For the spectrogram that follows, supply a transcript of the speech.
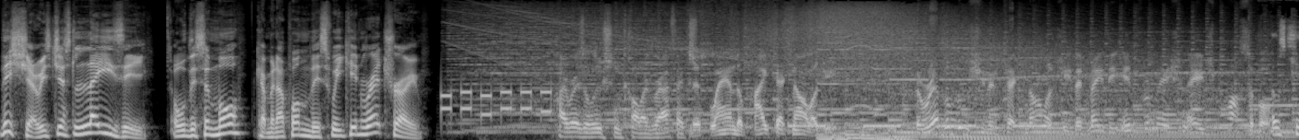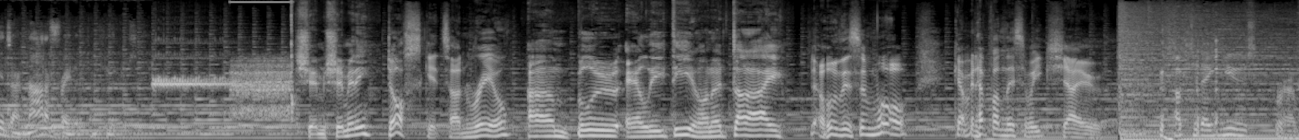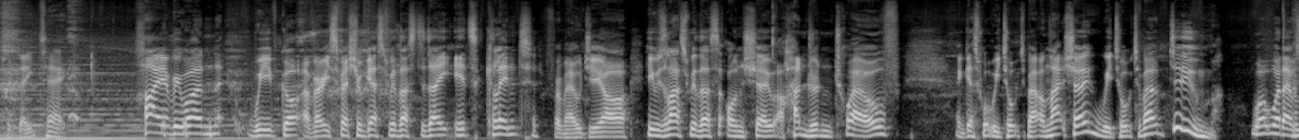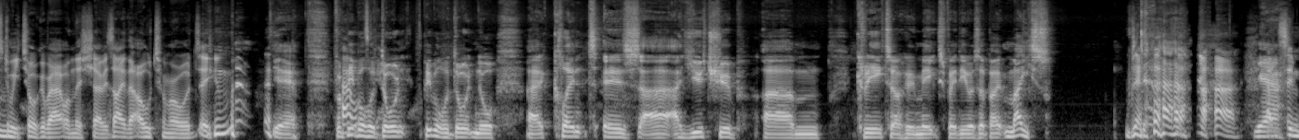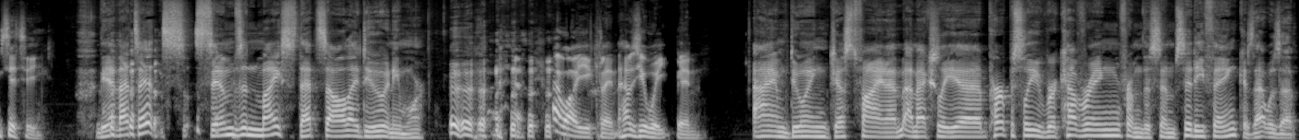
This show is just lazy. All this and more coming up on This Week in Retro. High resolution color graphics. This land of high technology. The revolution in technology that made the information age possible. Those kids are not afraid of computers. Shim Shiminy. DOS gets unreal. Um, blue LED on a die. All this and more coming up on this week's show. Up to date news for out of date tech. Hi, everyone. We've got a very special guest with us today. It's Clint from LGR. He was last with us on show 112. And guess what we talked about on that show? We talked about Doom. What, what else do we talk about on this show? It's either Ultima or Doom. Yeah, for How- people who don't people who don't know, uh, Clint is uh, a YouTube um, creator who makes videos about mice. yeah. Yeah. And SimCity. Yeah, that's it. Sims and mice. That's all I do anymore. How are you, Clint? How's your week been? I am doing just fine. I'm, I'm actually uh, purposely recovering from the SimCity thing because that was a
